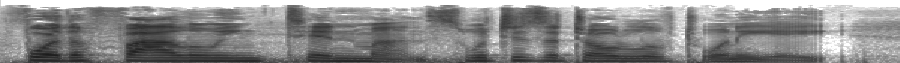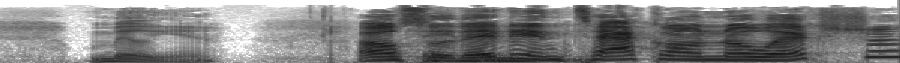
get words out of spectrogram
for the following 10 months, which is a total of 28 million. Oh, so They they didn't- didn't tack on no extra?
